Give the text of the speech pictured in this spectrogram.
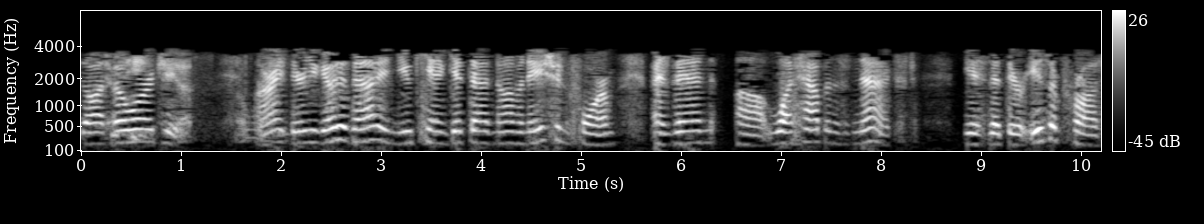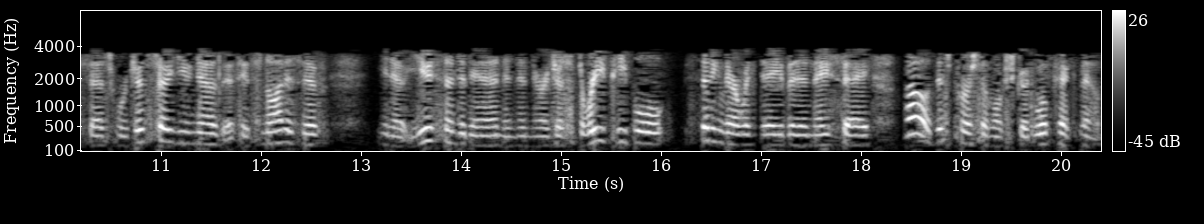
dot org. Yes. All right, there you go to that, and you can get that nomination form. And then uh, what happens next is that there is a process where, just so you know this, it's not as if you know you send it in, and then there are just three people sitting there with David, and they say, "Oh, this person looks good. We'll pick them."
